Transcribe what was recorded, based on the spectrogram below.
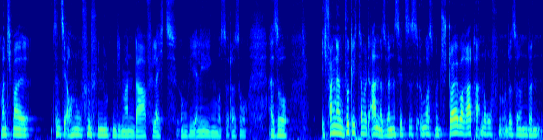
Manchmal sind sie auch nur fünf Minuten, die man da vielleicht irgendwie erledigen muss oder so. Also ich fange dann wirklich damit an. Also wenn es jetzt ist, irgendwas mit Steuerberater anrufen oder so, dann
